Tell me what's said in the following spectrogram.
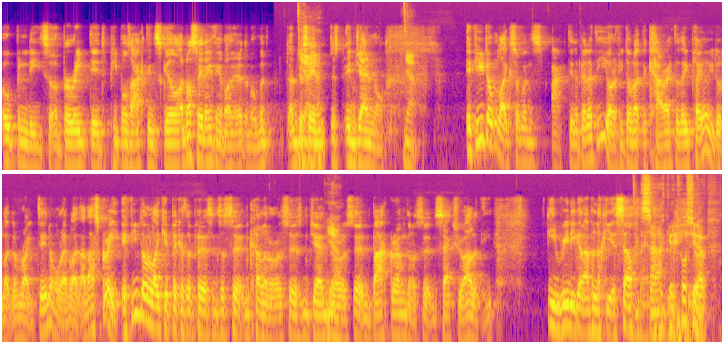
openly sort of berated people's acting skill. I'm not saying anything about it at the moment. I'm just Yeah, saying yeah. just in general. Yeah, if you don't like someone's acting ability or if you don't like the character they play or you don't like the writing or whatever like that that's great if you don't like it because a person's a certain color or a certain gender Yeah. or a certain background or a certain sexuality you really got to have a look at yourself Exactly. Of course you know? have.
